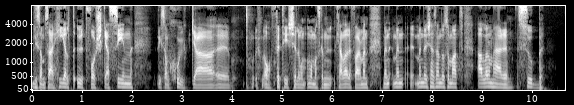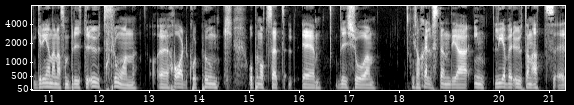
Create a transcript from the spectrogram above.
liksom så här helt utforska sin liksom sjuka eh, ja, fetisch eller vad man ska nu kalla det för. Men, men, men, men det känns ändå som att alla de här subgrenarna som bryter ut från eh, hardcore punk och på något sätt eh, blir så liksom självständiga, in, lever utan att, eh,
